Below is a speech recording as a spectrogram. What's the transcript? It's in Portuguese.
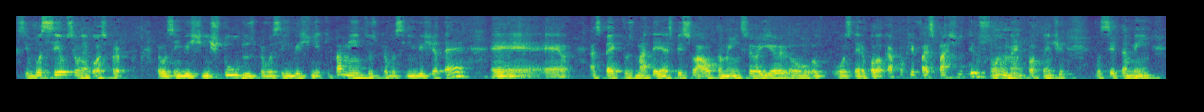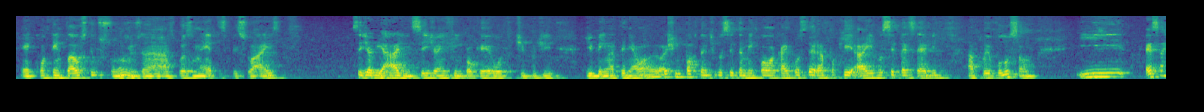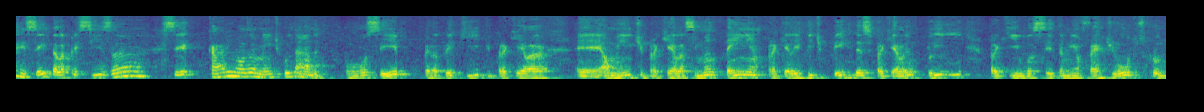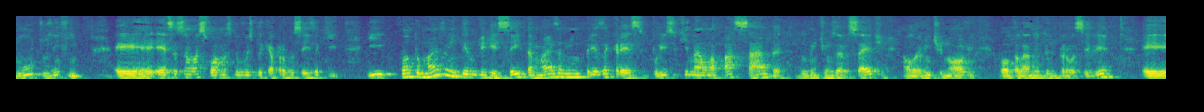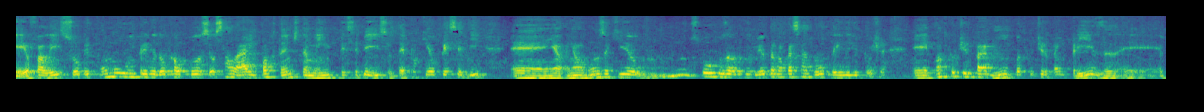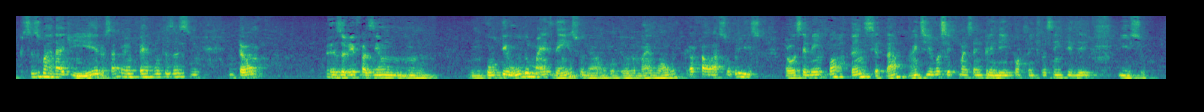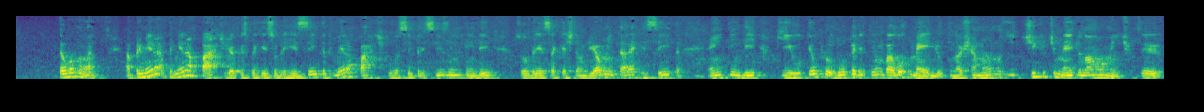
se você o seu negócio para para você investir em estudos, para você investir em equipamentos, para você investir até é, é, aspectos materiais pessoal também, isso aí eu, eu, eu, considero colocar, porque faz parte do teu sonho, né? É importante você também é, contemplar os teus sonhos, as suas metas pessoais, seja viagem, seja, enfim, qualquer outro tipo de, de bem material, eu acho importante você também colocar e considerar, porque aí você percebe a tua evolução. E essa receita, ela precisa ser carinhosamente cuidada por você, pela tua equipe, para que ela é, aumente, para que ela se mantenha, para que ela evite perdas, para que ela amplie, para que você também oferte outros produtos, enfim. É, essas são as formas que eu vou explicar para vocês aqui. E quanto mais eu entendo de receita, mais a minha empresa cresce. Por isso que na aula passada, do 2107, aula 29, volta lá no YouTube para você ver, é, eu falei sobre como o empreendedor calcula o seu salário. É importante também perceber isso, até porque eu percebi é, em, em, alguns aqui, uns poucos alunos meus estavam com essa dúvida ainda de, poxa, é, quanto que eu tiro para mim, quanto que eu tiro para a empresa, é, eu preciso guardar dinheiro, sabe? Perguntas assim. Então, eu resolvi fazer um, um, um conteúdo mais denso, né? um conteúdo mais longo para falar sobre isso, para você ver a importância, tá? Antes de você começar a empreender, é importante você entender isso. Então, vamos lá. A primeira, a primeira parte, já que eu expliquei sobre receita, a primeira parte que você precisa entender sobre essa questão de aumentar a receita é entender que o teu produto ele tem um valor médio, que nós chamamos de ticket médio normalmente. Você,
